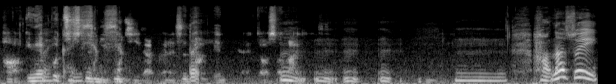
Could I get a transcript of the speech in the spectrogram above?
好，因为不只是你自己的，可，可能是旁边都受到影响。嗯嗯嗯嗯，好，那所以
